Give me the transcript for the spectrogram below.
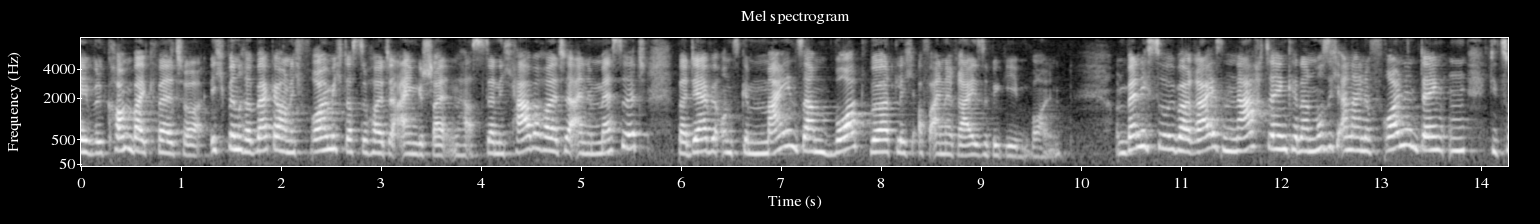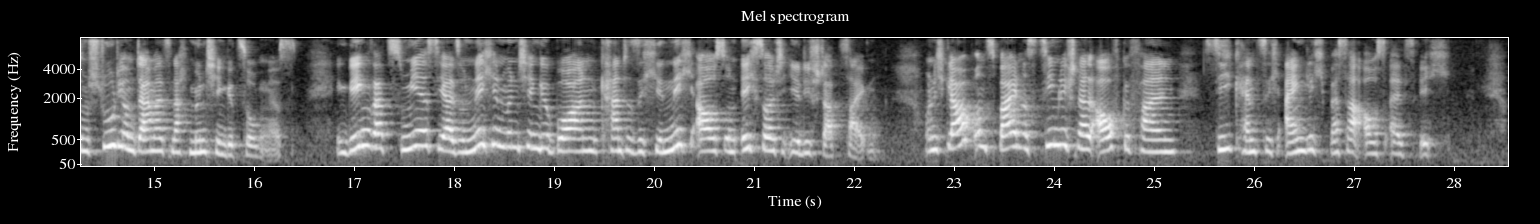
Hey, willkommen bei Quelltor. Ich bin Rebecca und ich freue mich, dass du heute eingeschaltet hast, denn ich habe heute eine Message, bei der wir uns gemeinsam wortwörtlich auf eine Reise begeben wollen. Und wenn ich so über Reisen nachdenke, dann muss ich an eine Freundin denken, die zum Studium damals nach München gezogen ist. Im Gegensatz zu mir ist sie also nicht in München geboren, kannte sich hier nicht aus und ich sollte ihr die Stadt zeigen. Und ich glaube, uns beiden ist ziemlich schnell aufgefallen, sie kennt sich eigentlich besser aus als ich.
